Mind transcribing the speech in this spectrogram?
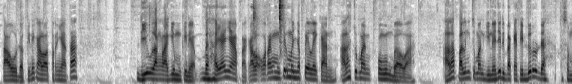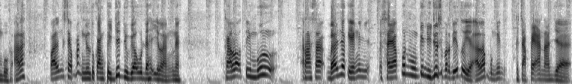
tahu dok. Ini kalau ternyata diulang lagi mungkin ya. Bahayanya apa? Kalau orang mungkin menyepelekan alah cuman punggung bawah. Alah paling cuman gini aja dipakai tidur udah sembuh. Alah paling saya panggil tukang pijat juga udah hilang. Nah kalau timbul rasa banyak yang saya pun mungkin jujur seperti itu ya. Alah mungkin kecapean aja.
